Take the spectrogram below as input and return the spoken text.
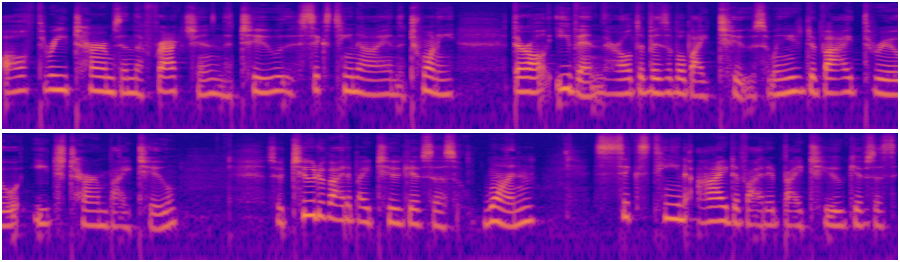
all three terms in the fraction, the 2, the 16i, and the 20, they're all even. They're all divisible by 2. So we need to divide through each term by 2. So 2 divided by 2 gives us 1. 16i divided by 2 gives us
